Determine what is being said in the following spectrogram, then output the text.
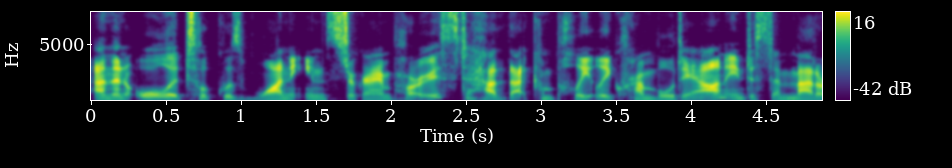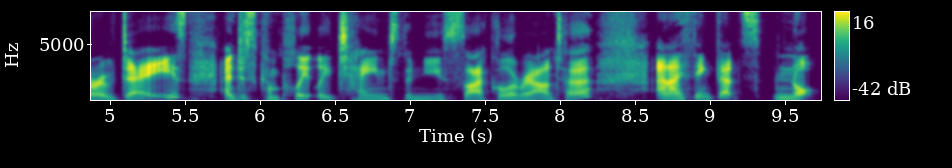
And then all it took was one Instagram post to have that completely crumble down in just a matter of days and just completely change the news cycle around her. And I think that's not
